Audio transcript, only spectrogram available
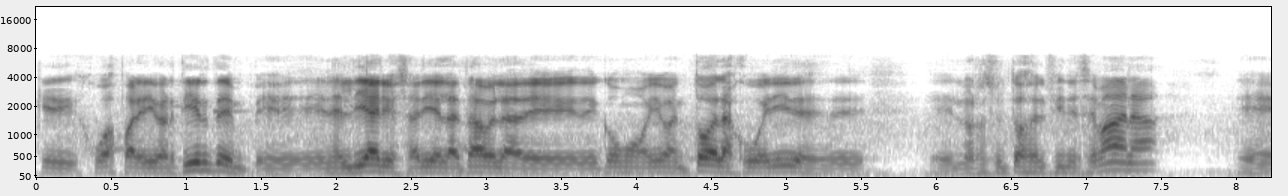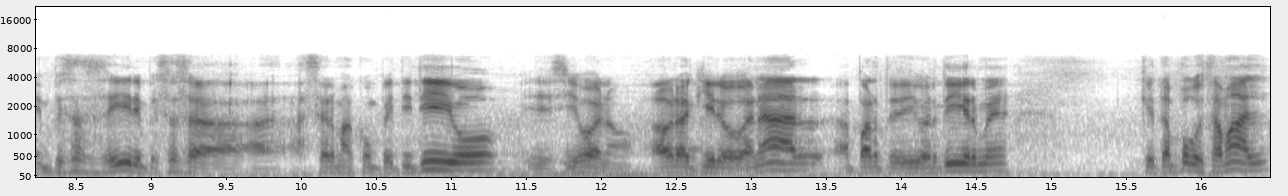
que jugás para divertirte, eh, en el diario salía la tabla de, cómo iban todas las juveniles, los resultados del fin de semana, empezás a seguir, empezás a, ser más competitivo y decís, bueno, ahora quiero ganar, aparte de divertirme, que tampoco está mal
